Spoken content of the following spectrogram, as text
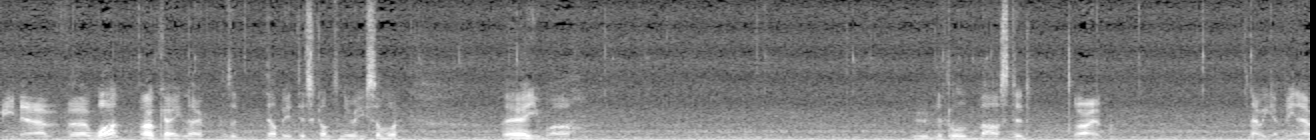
VNAV uh, what? Okay, no. There's a there'll be a discontinuity somewhere. There you are. You little bastard. Alright. Now we get VNAV.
